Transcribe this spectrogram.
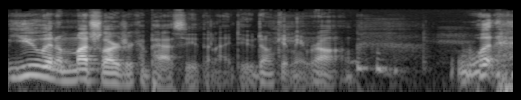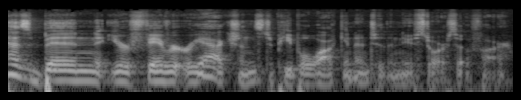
you in a much larger capacity than I do. Don't get me wrong. What has been your favorite reactions to people walking into the new store so far?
